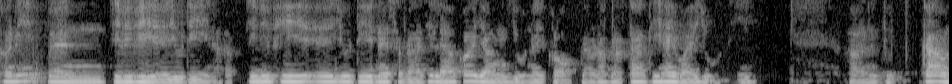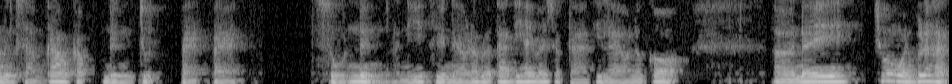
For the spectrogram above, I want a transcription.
คราวนี้เป็น GBP AUD นะครับ GBP AUD ในสัปดาห์ที่แล้วก็ยังอยู่ในกรอบแนวรับแนวต้านที่ให้ไว้อยู่นี้ 1.9139 กับ 1.88 01 อันนี้คือแนวรับแนวต้านที่ให้ไว้สัปดาห์ที่แล้ว แล้วก็ในช่วงวันพฤหัส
